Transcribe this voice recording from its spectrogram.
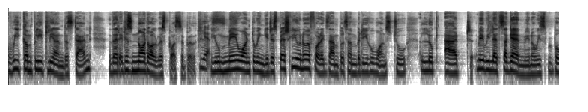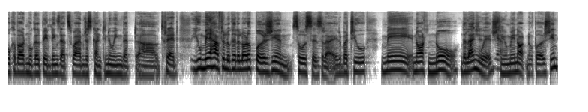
we completely understand that it is not always possible. Yes. You may want to engage, especially, you know, if, for example, somebody who wants to look at maybe let's again, you know, we spoke about Mughal paintings. That's why I'm just continuing that uh, thread. You may have to look at a lot of Persian sources, right? But you may not know the language. yeah. You may not know Persian.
